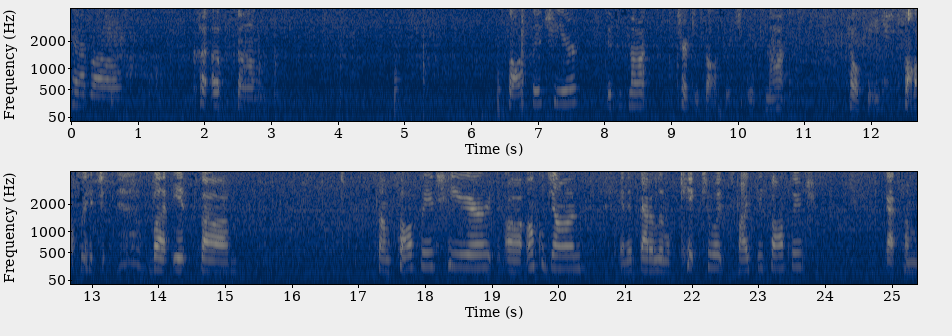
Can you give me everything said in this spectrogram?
have uh, cut up some sausage here. This is not turkey sausage. It's not healthy sausage, but it's um, some sausage here, uh, Uncle John's, and it's got a little kick to it, spicy sausage. Got some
